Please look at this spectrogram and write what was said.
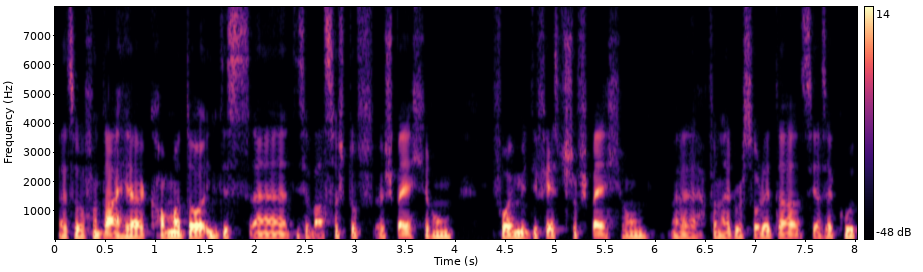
Also von daher kann man da in das, äh, diese Wasserstoffspeicherung, vor allem in die Feststoffspeicherung äh, von Hydrosolid da sehr, sehr gut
